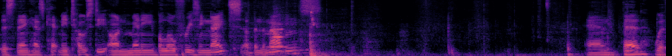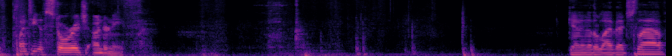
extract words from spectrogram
This thing has kept me toasty on many below freezing nights up in the mountains. And bed with plenty of storage underneath. Again, another live edge slab.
